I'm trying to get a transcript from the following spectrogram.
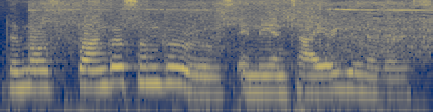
the most bunglesome gurus in the entire universe.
